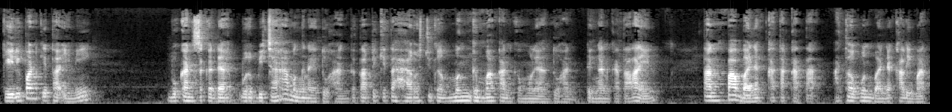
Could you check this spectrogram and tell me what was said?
kehidupan kita ini bukan sekedar berbicara mengenai Tuhan, tetapi kita harus juga menggemakan kemuliaan Tuhan. Dengan kata lain, tanpa banyak kata-kata ataupun banyak kalimat,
